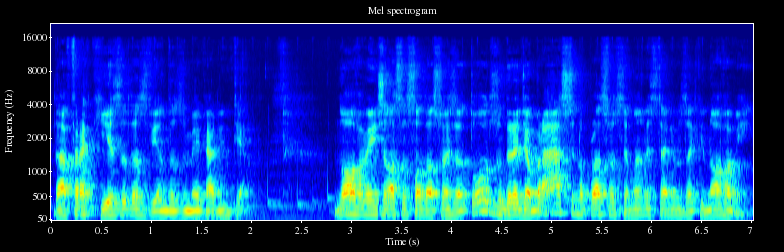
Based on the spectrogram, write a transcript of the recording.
da fraqueza das vendas no mercado interno. Novamente, nossas saudações a todos, um grande abraço e na próxima semana estaremos aqui novamente.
